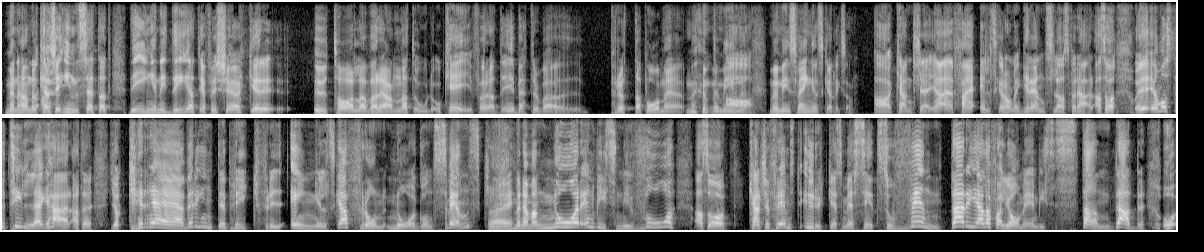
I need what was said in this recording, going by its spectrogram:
Men han har kanske insett att det är ingen idé att jag försöker uttala varannat ord okej, för att det är bättre att bara prutta på med, med, med, min, Ja. med min svengelska liksom. Ja, kanske. Jag, fan, jag älskar honom gränslös för det här. Alltså, och jag, jag måste tillägga här att eh, jag kräver inte prickfri engelska från någon svensk, Nej. men när man når en viss nivå, alltså kanske främst yrkesmässigt, så väntar i alla fall jag mig en viss standard. Och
